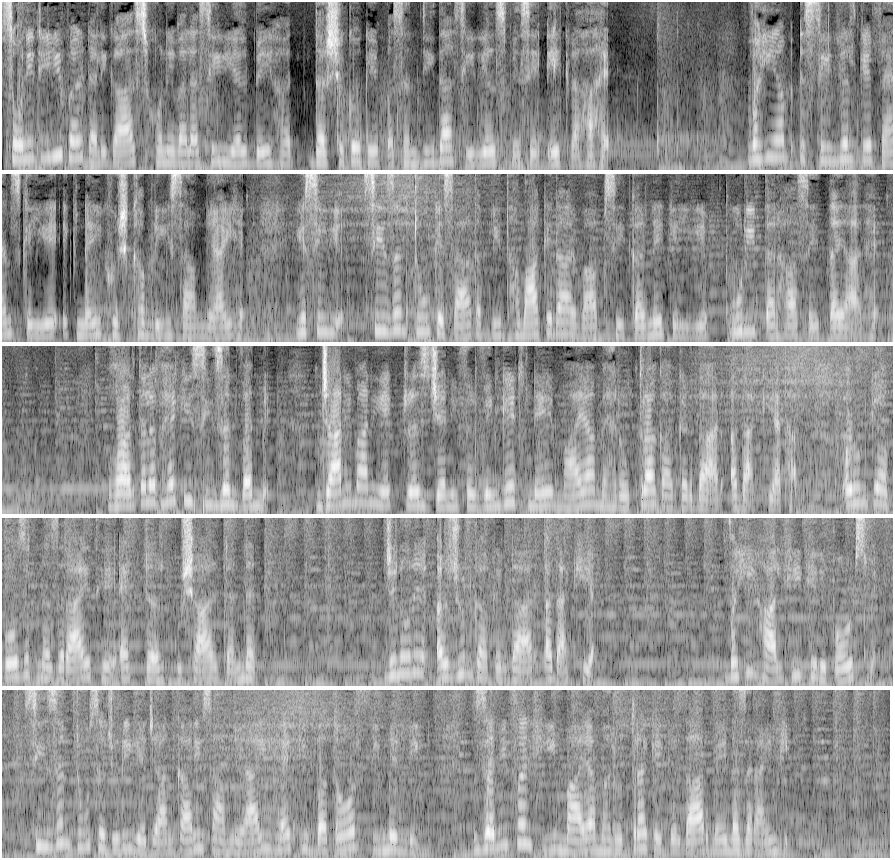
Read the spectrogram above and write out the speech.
Sony TV पर telecast होने वाला सीरियल बेहद दर्शकों के पसंदीदा सीरियल्स में से एक रहा है। वहीं अब इस सीरियल के फैंस के लिए एक नई खुशखबरी सामने आई है। ये सीरियल सीज़न टू के साथ अपनी धमाकेदार वापसी करने के लिए पूरी तरह से तैयार है। गौरतलब है कि सीज़न वन में जानी मानी एक्ट्रेस जेनिफर विंगेट ने माया मेहरोत्रा का किरदार अदा किया था और उनके अपोजिट नज़र आए थे एक्टर कुशाल टंडन, जिन्होंने अर्जुन का किरदार अदा किया। वहीं हाल ही की रिपोर्ट्स में सीज़न टू से जुड़ी ये जानकारी सामने आई है कि बतौर फीमेल लीड जेनिफर ही माया मल्होत्रा के किरदार में नज़र आएँगी।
